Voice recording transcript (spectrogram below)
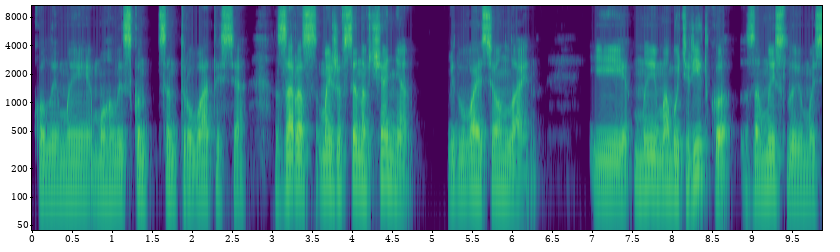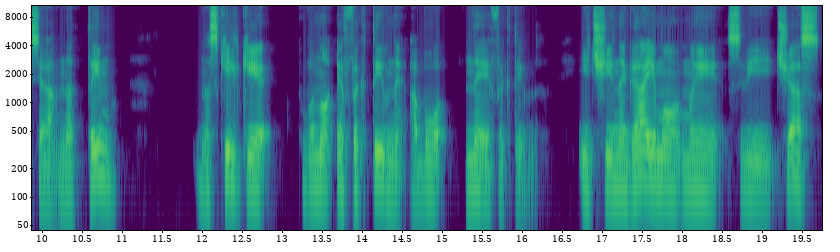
коли ми могли сконцентруватися. Зараз майже все навчання відбувається онлайн. І ми, мабуть, рідко замислюємося над тим, наскільки воно ефективне або неефективне. І чи не гаємо ми свій час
